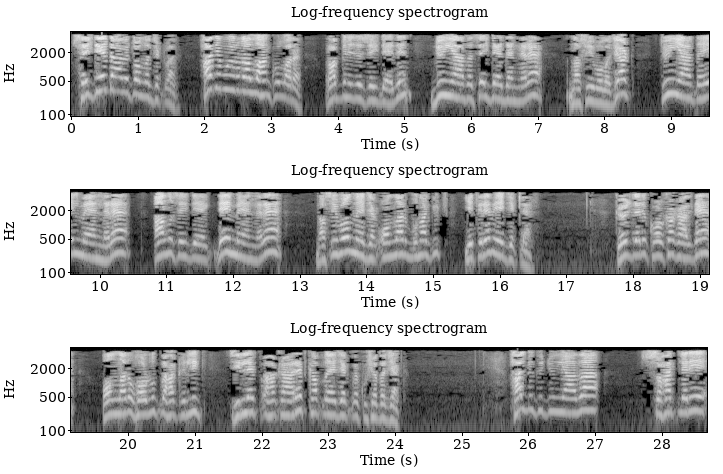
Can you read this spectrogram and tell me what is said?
secdeye davet olacaklar. Hadi buyurun Allah'ın kulları. Rabbinize secde edin. Dünyada secde edenlere nasip olacak. Dünyada eğilmeyenlere, alnı secdeye değmeyenlere nasip olmayacak. Onlar buna güç yetiremeyecekler. Gözleri korkak halde onları horluk ve hakirlik, zillet ve hakaret kaplayacak ve kuşatacak. Halbuki dünyada sıhhatleri,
